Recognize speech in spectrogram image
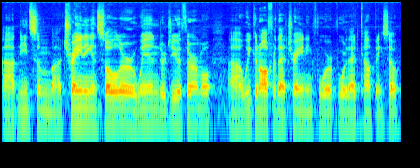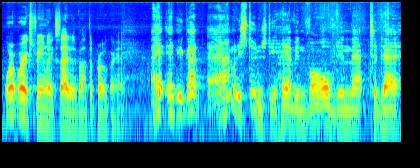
uh, needs some uh, training in solar or wind or geothermal, uh, we can offer that training for, for that company. So we're, we're extremely excited about the program. Have you got, how many students do you have involved in that today?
